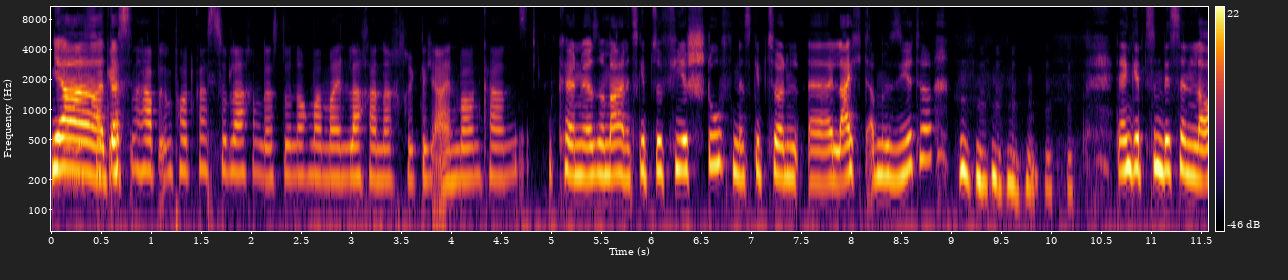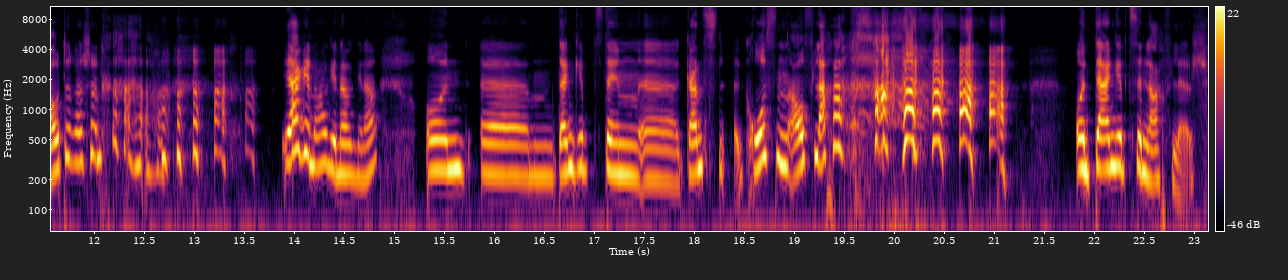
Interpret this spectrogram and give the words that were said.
Wenn ich Ja, das vergessen habe, im Podcast zu lachen, dass du nochmal meinen Lacher nachträglich einbauen kannst. können wir so machen. Es gibt so vier Stufen. Es gibt so ein äh, leicht amüsierter. Dann gibt es ein bisschen lauterer schon. ja, genau, genau, genau. Und ähm, dann gibt es den äh, ganz großen Auflacher. Und dann gibt es den Lachflash.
